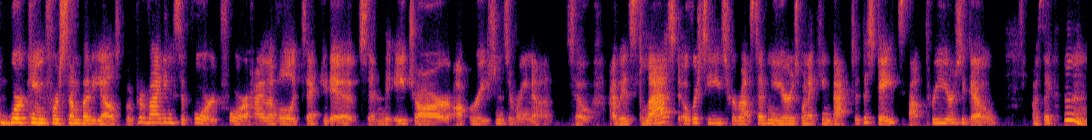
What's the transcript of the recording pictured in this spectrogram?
working for somebody else, but providing support for high level executives in the HR operations arena. So I was last overseas for about seven years. When I came back to the States about three years ago, I was like, hmm,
